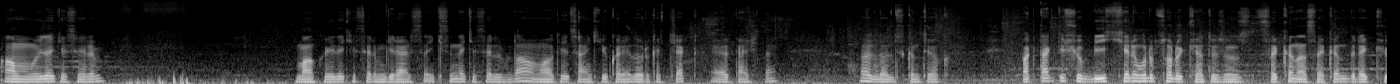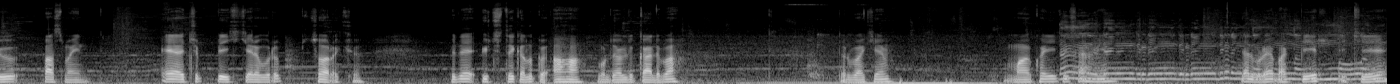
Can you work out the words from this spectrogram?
Amumuyu da keserim. Malko'yu da keserim girerse. İkisini de keseriz burada ama Malko'yu sanki yukarıya doğru kaçacak. Evet kaçtı. Öldü öldü sıkıntı yok. Bak taktik şu bir iki kere vurup sonra Q atıyorsunuz. Sakın ha sakın direkt Q basmayın. E açıp bir iki kere vurup sonra Q. Bir de 3 stack alıp aha burada öldük galiba. Dur bakayım. Malko'yu keser miyim? Gel buraya bak 1 2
